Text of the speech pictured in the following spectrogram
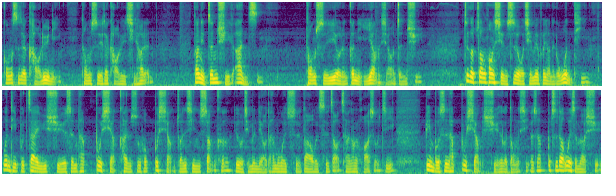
公司在考虑你，同时也在考虑其他人。当你争取一个案子，同时也有人跟你一样想要争取，这个状况显示我前面分享的一个问题：问题不在于学生他不想看书或不想专心上课，就是我前面聊的，他们会迟到、会吃早餐、会划手机，并不是他不想学这个东西，而是他不知道为什么要学。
